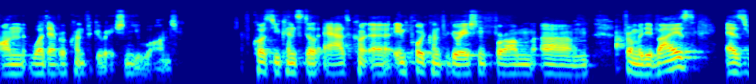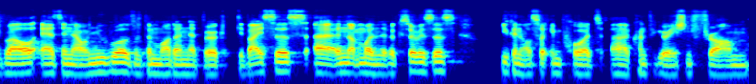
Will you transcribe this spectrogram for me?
on whatever configuration you want. Of course you can still add uh, import configuration from um, from a device as well as in our new world with the modern network devices uh, not modern network services you can also import uh, configuration from,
